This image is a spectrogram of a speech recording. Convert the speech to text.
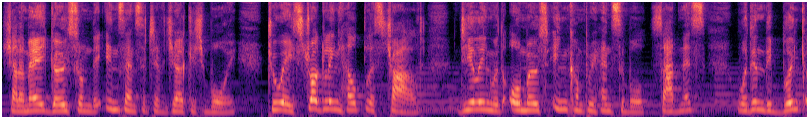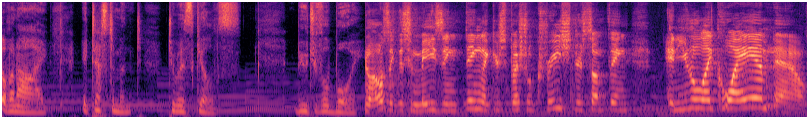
Chalamet goes from the insensitive jerkish boy to a struggling helpless child dealing with almost incomprehensible sadness within the blink of an eye, a testament to his skills. Beautiful boy. You know, I was like this amazing thing, like your special creation or something, and you don't like who I am now.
